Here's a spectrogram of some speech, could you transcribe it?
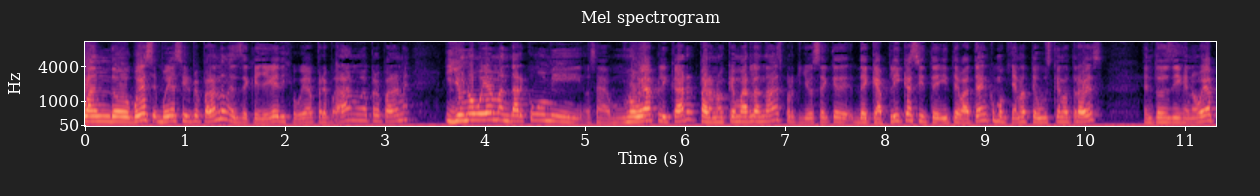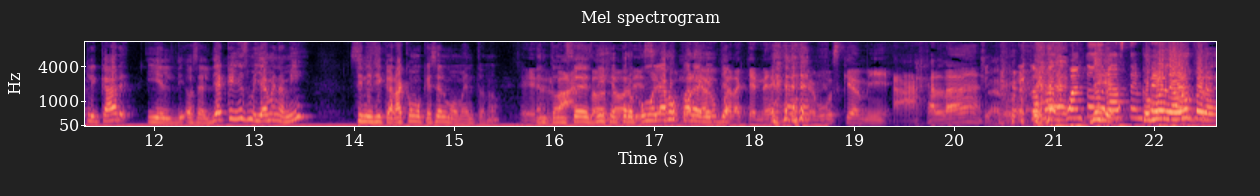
cuando voy a, voy a seguir preparándome, desde que llegué dije, voy a prepararme, voy a prepararme. Y yo no voy a mandar como mi, o sea, no voy a aplicar para no quemar las naves, porque yo sé que de, que aplicas y te, y te batean, como que ya no te buscan otra vez. Entonces dije, no voy a aplicar y el, o sea, el día que ellos me llamen a mí, significará como que es el momento, ¿no? El Entonces vato, dije, ¿no? pero ¿cómo Dice, le hago ¿cómo para, le hago ya- para que Netflix me busque a mí? ¡Ájala! Claro. ¿Cómo- ¿Cuánto Dije, duraste en ¿cómo PayPal? le hago para-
